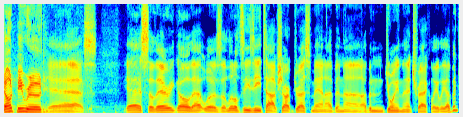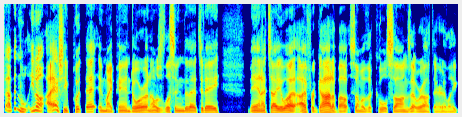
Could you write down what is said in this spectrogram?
Don't be rude. Yes. Yes, so there we go. That was a little ZZ Top, Sharp Dressed Man. I've been uh I've been enjoying that track lately. I've been I've been you know, I actually put that in my Pandora and I was listening to that today. Man, I tell you what, I forgot about some of the cool songs that were out there. Like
